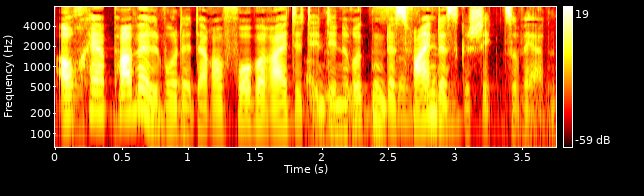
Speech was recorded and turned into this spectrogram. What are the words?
Auch Herr Pavel wurde darauf vorbereitet, in den Rücken des Feindes geschickt zu werden.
